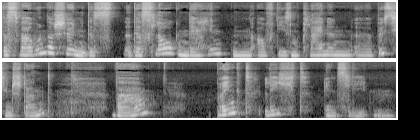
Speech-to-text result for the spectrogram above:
das war wunderschön. Das, der Slogan, der hinten auf diesem kleinen äh, Büsschen stand, war, bringt Licht ins Leben.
